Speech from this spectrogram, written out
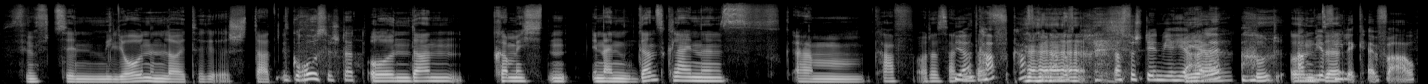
15 Millionen Leute Stadt. Große Stadt. Und dann kam ich in ein ganz kleines ähm, Kaff, oder sagt ja, man das? Kaff, Kaff, genau, das, das verstehen wir hier ja, alle. Gut. Und, Haben wir äh, viele Käfer auch.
